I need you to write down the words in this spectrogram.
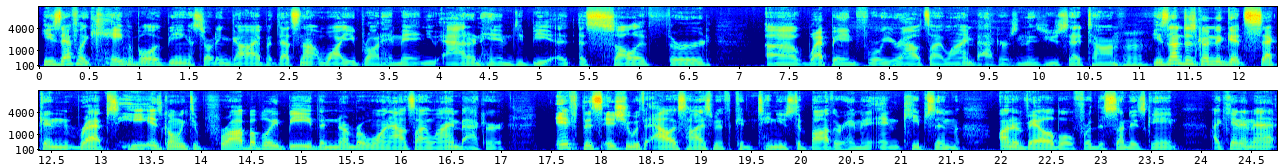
He's definitely capable of being a starting guy, but that's not why you brought him in. You added him to be a, a solid third uh, weapon for your outside linebackers. And as you said, Tom, mm-hmm. he's not just going to get second reps. He is going to probably be the number one outside linebacker if this issue with Alex Highsmith continues to bother him and, and keeps him unavailable for this Sunday's game. I can't imagine.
